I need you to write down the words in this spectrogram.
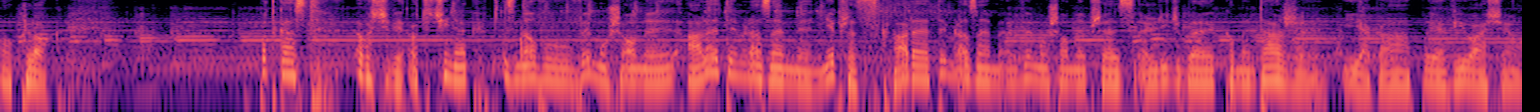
O'Clock. Podcast, a właściwie odcinek, znowu wymuszony, ale tym razem nie przez skwarę, tym razem wymuszony przez liczbę komentarzy, jaka pojawiła się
